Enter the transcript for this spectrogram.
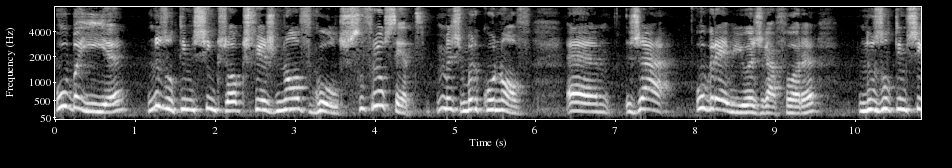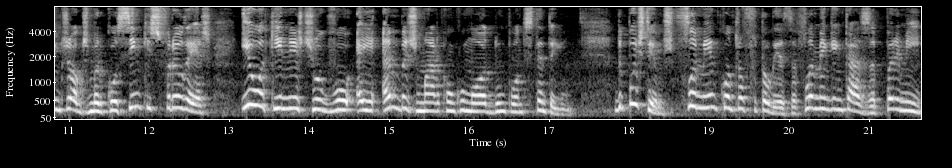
o Bahia nos últimos 5 jogos fez 9 golos, sofreu 7, mas marcou 9. Um, já o Grêmio a jogar fora nos últimos 5 jogos marcou 5 e sofreu 10. Eu aqui neste jogo vou em ambas marcam com o modo de 1.71. Depois temos Flamengo contra o Fortaleza. Flamengo em casa, para mim,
